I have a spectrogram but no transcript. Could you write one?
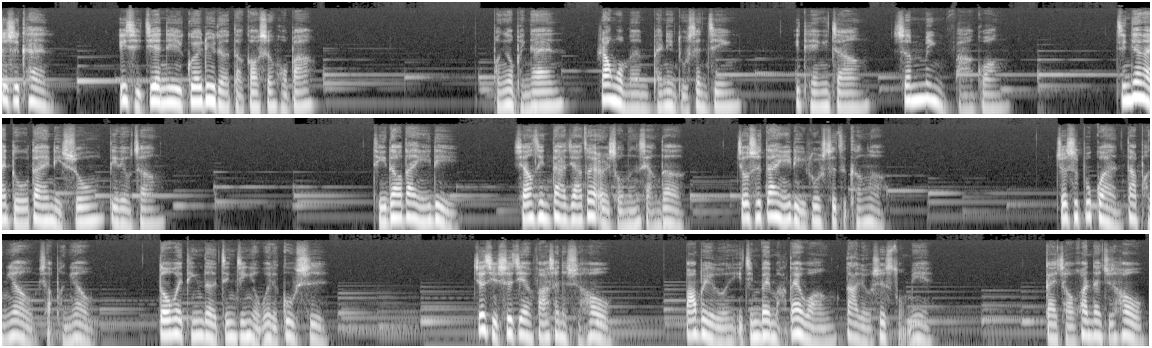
试试看，一起建立规律的祷告生活吧。朋友平安，让我们陪你读圣经，一天一章，生命发光。今天来读但以理书第六章。提到但以理，相信大家最耳熟能详的，就是但以理入狮子坑了。这是不管大朋友小朋友都会听得津津有味的故事。这起事件发生的时候，巴比伦已经被马代王大流士所灭。改朝换代之后，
